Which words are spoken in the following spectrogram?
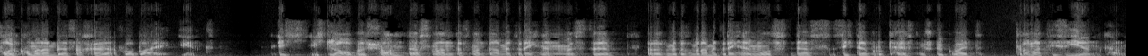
vollkommen an der Sache vorbeigehend ich, ich glaube schon, dass man, dass man damit rechnen müsste, dass man, dass man damit rechnen muss, dass sich der Protest ein Stück weit dramatisieren kann.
